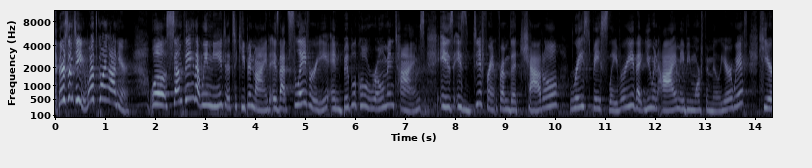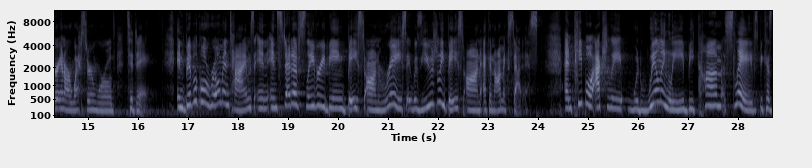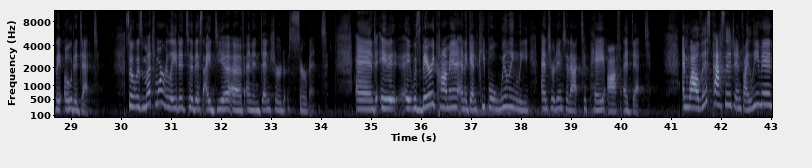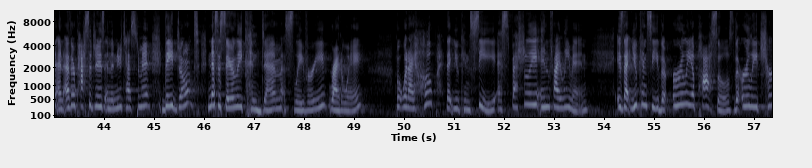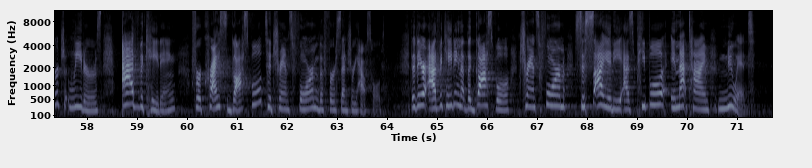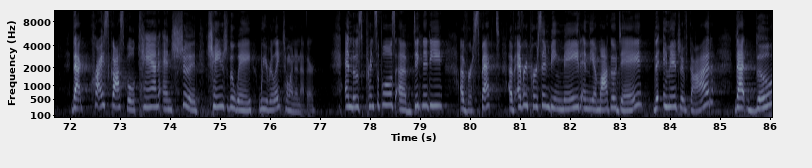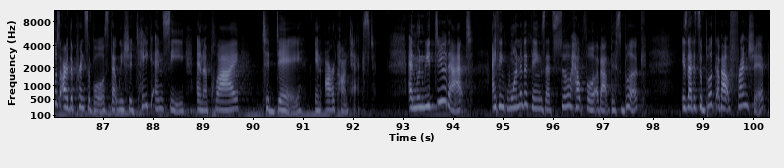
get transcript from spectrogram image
There's some tea. What's going on here? Well, something that we need to keep in mind is that slavery in biblical Roman times is, is different from the chattel, race based slavery that you and I may be more familiar with here in our Western world today. In biblical Roman times, in, instead of slavery being based on race, it was usually based on economic status. And people actually would willingly become slaves because they owed a debt. So it was much more related to this idea of an indentured servant. And it, it was very common, and again, people willingly entered into that to pay off a debt. And while this passage in Philemon and other passages in the New Testament, they don't necessarily condemn slavery right away, but what I hope that you can see, especially in Philemon, is that you can see the early apostles, the early church leaders advocating for Christ's gospel to transform the first century household. That they are advocating that the gospel transform society as people in that time knew it. That Christ's gospel can and should change the way we relate to one another. And those principles of dignity, of respect, of every person being made in the imago Dei, the image of God, that those are the principles that we should take and see and apply today in our context. And when we do that, I think one of the things that's so helpful about this book is that it's a book about friendship.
